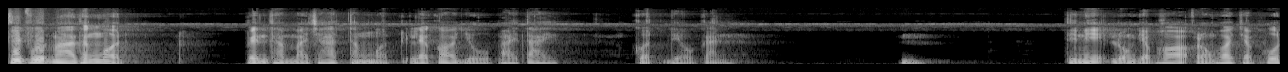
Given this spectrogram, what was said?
ที่พูดมาทั้งหมด เป็นธรรมชาติทั้งหมด แล้วก็อยู่ภายใต้กฎเดียวกัน อืม ทีนี้หลวงพ่อหลวงพ่อจะพูด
